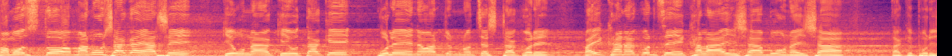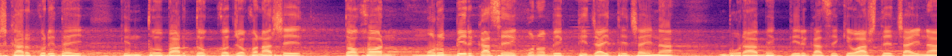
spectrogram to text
সমস্ত মানুষ আগায় আসে, কেউ না কেউ তাকে খুলে নেওয়ার জন্য চেষ্টা করে, পায়খানা করছে, খালা আইসা বোন আইসা তাকে পরিষ্কার করে দেয়। কিন্তু বার্ধক্য যখন আসে, তখন মুরব্বীর কাছে কোনো ব্যক্তি যাইতে চায় না, বুড়া ব্যক্তির কাছে কেউ আসতে চায় না।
